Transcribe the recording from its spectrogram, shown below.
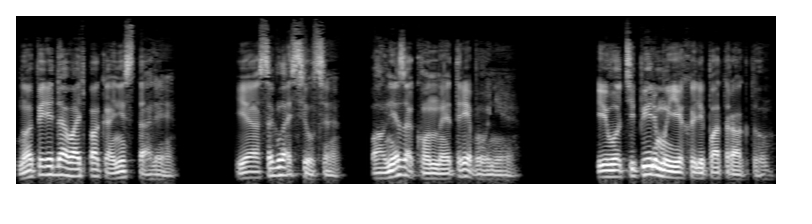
но передавать пока не стали. Я согласился. Вполне законное требование. И вот теперь мы ехали по тракту.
